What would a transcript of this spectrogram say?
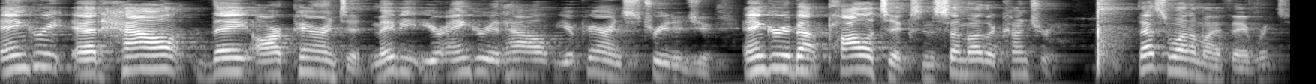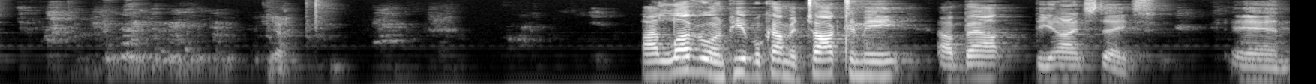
angry at how they are parented. Maybe you're angry at how your parents treated you, angry about politics in some other country. That's one of my favorites. I love it when people come and talk to me about the United States and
